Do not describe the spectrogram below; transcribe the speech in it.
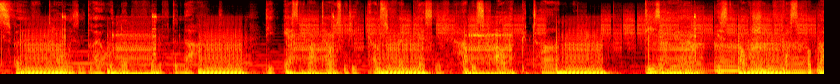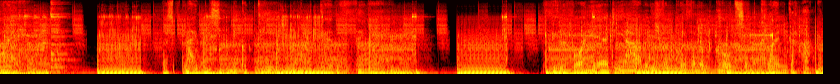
12.305. Nacht. Die ersten paar tausend, die kannst du vergessen, ich hab es auch getan. Diese hier ist auch schon fast vorbei. Was bleibt ist Nikotin und gelbe Finger. Viele vorher, die habe ich verpulvert und kurz und klein gehackt.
